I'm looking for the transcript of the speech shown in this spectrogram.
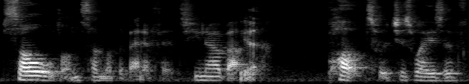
sold on some of the benefits you know about Yeah. pots which is ways of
